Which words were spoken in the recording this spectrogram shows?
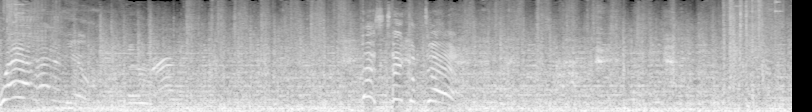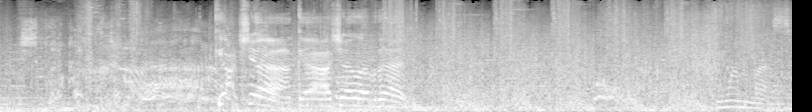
Way ahead of you! Let's take them down! Gotcha. Gotcha. I love that. One less.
